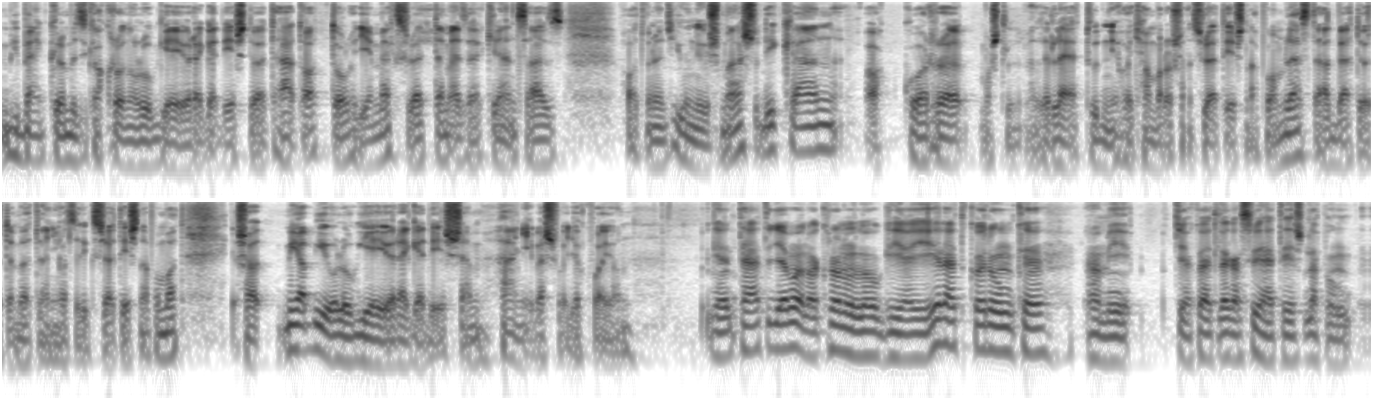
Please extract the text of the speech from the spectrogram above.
miben különbözik a kronológiai öregedéstől? Tehát attól, hogy én megszülettem 1965. június másodikán, akkor most lehet tudni, hogy hamarosan születésnapom lesz, tehát betöltöm 58. születésnapomat, és a, mi a biológiai öregedésem? Hány éves vagyok vajon? Igen, tehát ugye van a kronológiai életkorunk, ami gyakorlatilag a születésnapunk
